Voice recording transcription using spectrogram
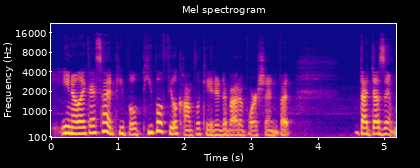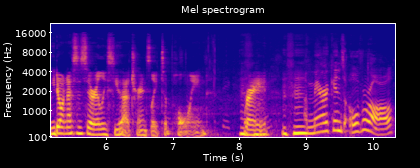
you know, like I said, people people feel complicated about abortion, but that doesn't we don't necessarily see that translate to polling, mm-hmm. right? Mm-hmm. Americans overall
